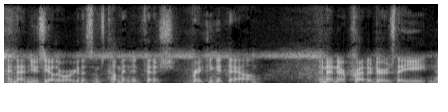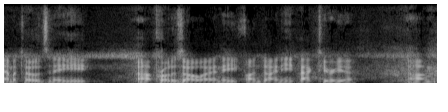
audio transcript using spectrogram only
and then usually other organisms come in and finish breaking it down. And then they're predators. They eat nematodes and they eat uh, protozoa and they eat fungi and they eat bacteria. Um,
